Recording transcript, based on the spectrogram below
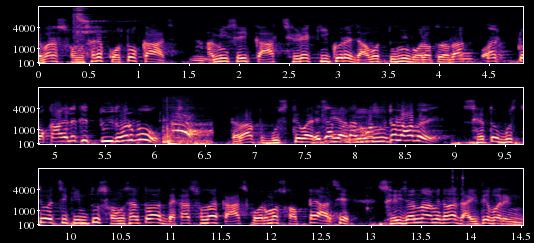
এবার সংসারে কত কাজ? আমি সেই কাজ ছেড়ে কি করে যাব তুমি বলো তো দাদা? আর টাকা হলে কি তুই ধরবো? দাদা তো বুঝতে পারছি আমি। হবে। সে তো বুঝতে পারছি কিন্তু সংসার তো আর দেখাশোনা কাজ কর্ম সবটাই আছে। সেই জন্য আমি দাদা যাইতে পারিনি।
